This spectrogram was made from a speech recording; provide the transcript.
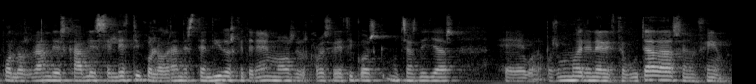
por los grandes cables eléctricos, los grandes tendidos que tenemos de los cables eléctricos, muchas de ellas eh, bueno, pues mueren electrocutadas, en fin.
